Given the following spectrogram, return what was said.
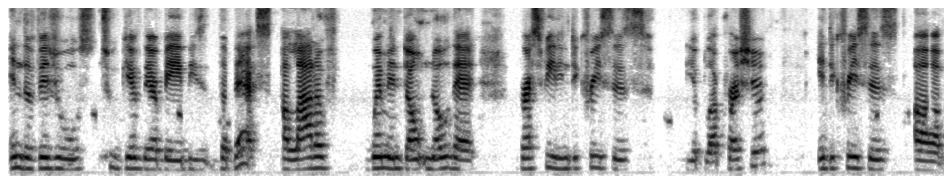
individuals to give their babies the best. A lot of women don't know that breastfeeding decreases your blood pressure, it decreases uh,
